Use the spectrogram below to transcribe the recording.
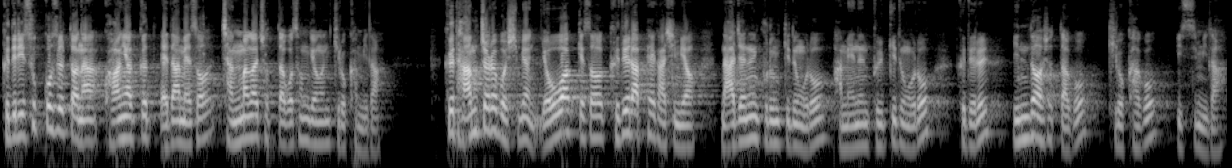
그들이 숲곳을 떠나 광야 끝 에담에서 장막을 쳤다고 성경은 기록합니다. 그 다음 절을 보시면 여호와께서 그들 앞에 가시며 낮에는 구름 기둥으로 밤에는 불 기둥으로 그들을 인도하셨다고 기록하고 있습니다.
